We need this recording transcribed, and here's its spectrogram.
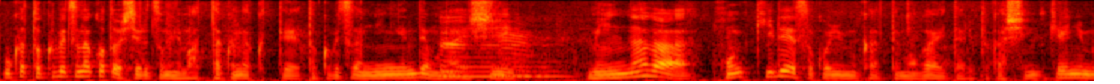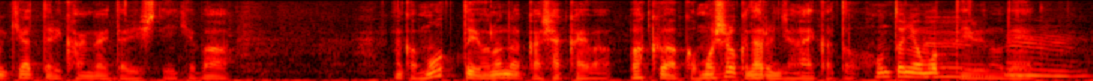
僕は特別なことをしてるつもり全くなくて特別な人間でもないし、うん。みんなが本気でそこに向かってもがいたりとか真剣に向き合ったり考えたりしていけばなんかもっと世の中社会はワクワク面白くなるんじゃないかと本当に思っているので、だうん。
